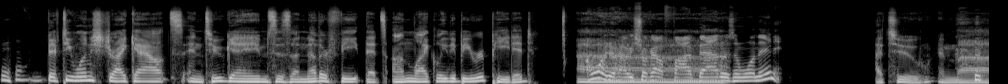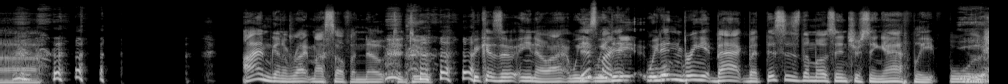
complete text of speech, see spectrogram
51 strikeouts in two games is another feat that's unlikely to be repeated. I wonder how he struck out five Uh, batters in one inning. I too am. Uh, I'm gonna write myself a note to do because uh, you know I, we This we, did, be- we didn't bring it back, but this is the most interesting athlete for Yeah.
